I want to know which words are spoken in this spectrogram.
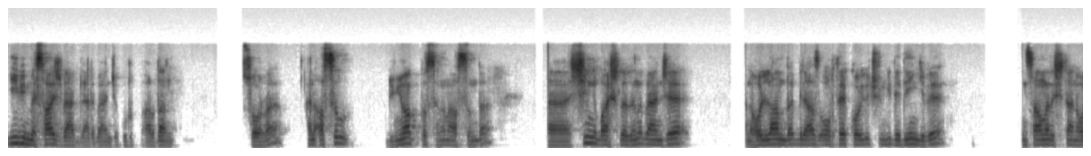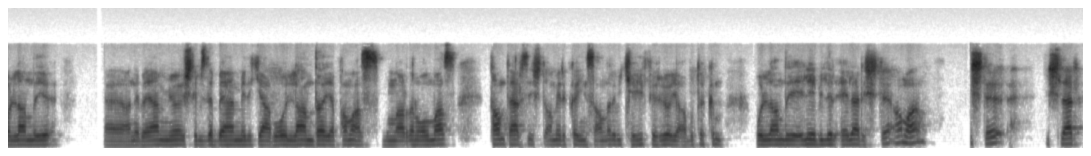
iyi bir mesaj verdiler bence gruplardan sonra. Hani asıl Dünya Kupası'nın aslında e, şimdi başladığını bence hani Hollanda biraz ortaya koydu. Çünkü dediğin gibi insanlar işte hani Hollanda'yı e, hani beğenmiyor. İşte biz de beğenmedik ya bu Hollanda yapamaz. Bunlardan olmaz. Tam tersi işte Amerika insanlara bir keyif veriyor. Ya bu takım Hollanda'yı eleyebilir, eler işte. Ama işte işler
